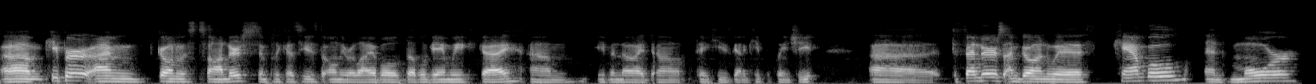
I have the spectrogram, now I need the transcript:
Um, keeper, I'm going with Saunders simply because he's the only reliable double game week guy, um, even though I don't think he's going to keep a clean sheet. Uh, defenders, I'm going with Campbell and Moore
